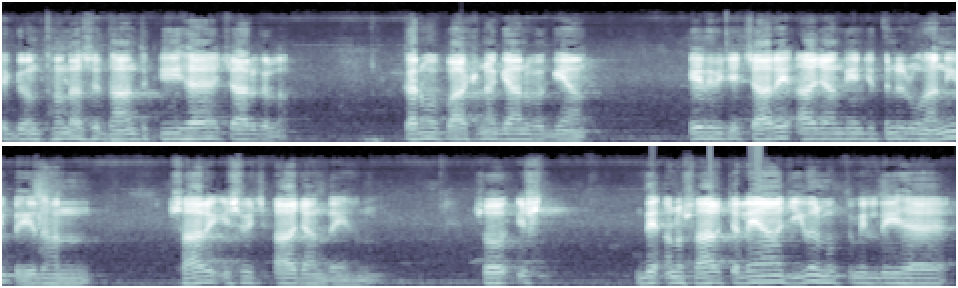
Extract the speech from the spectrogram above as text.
ਤੇ ਗ੍ਰੰਥਾਂ ਦਾ ਸਿਧਾਂਤ ਕੀ ਹੈ? ਚਾਰ ਗੱਲਾਂ। ਕਰਮ, ਉਪਾਸ਼ਨਾ, ਗਿਆਨ, ਵਿਗਿਆਨ। ਇਹਦੇ ਵਿੱਚ ਇਹ ਚਾਰੇ ਆ ਜਾਂਦੀਆਂ, ਜਿਤਨੇ ਰੂਹਾਨੀ ਭੇਦ ਹਨ, ਸਾਰੇ ਇਸ ਵਿੱਚ ਆ ਜਾਂਦੇ ਹਨ। ਸੋ ਇਸ ਦੇ ਅਨੁਸਾਰ ਚੱਲਿਆ, ਜੀਵਨ ਮੁਕਤ ਮਿਲਦੀ ਹੈ।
